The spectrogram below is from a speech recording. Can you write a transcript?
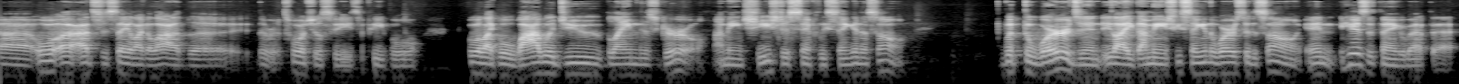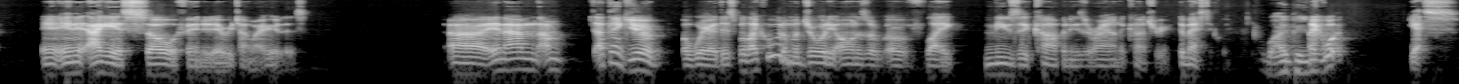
uh, or uh, I should say, like a lot of the the retorts you'll see to people like, "Well, why would you blame this girl? I mean, she's just simply singing a song." With the words and like, I mean, she's singing the words to the song. And here's the thing about that, and, and it, I get so offended every time I hear this. Uh, and I'm I'm I think you're aware of this, but like, who are the majority owners of, of like music companies around the country domestically? White people. Like, what? Yes,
